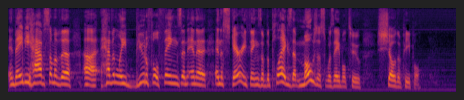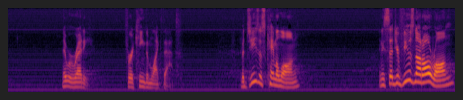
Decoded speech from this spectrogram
and maybe have some of the uh, heavenly, beautiful things and, and, the, and the scary things of the plagues that Moses was able to show the people. They were ready for a kingdom like that. But Jesus came along and he said, Your view's not all wrong.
